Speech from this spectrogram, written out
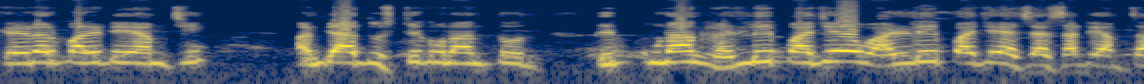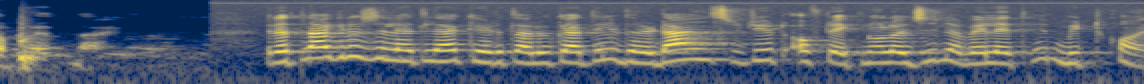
केडर पार्टी आहे आमची. आणि त्या दृष्टिकोनातून ती पुन्हा घडली पाहिजे वाढली पाहिजे याच्यासाठी आमचा प्रयत्न आहे. रत्नागिरी जिल्ह्यातल्या खेड तालुक्यातील Gharda institute of technology Lavel येथे मिटकॉन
